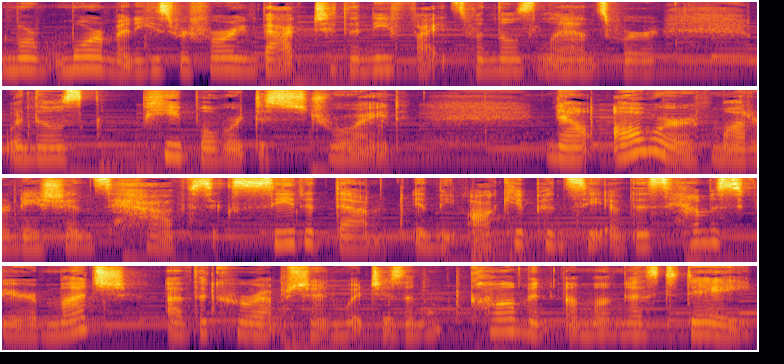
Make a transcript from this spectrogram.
Mormon. He's referring back to the Nephites when those lands were, when those people were destroyed. Now, our modern nations have succeeded them in the occupancy of this hemisphere. Much of the corruption which is common among us today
